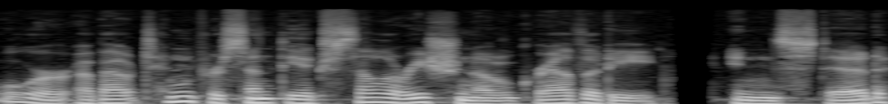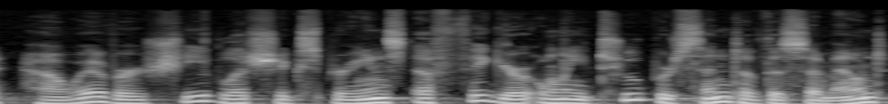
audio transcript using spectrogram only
or about 10% the acceleration of gravity. Instead, however, Shiveluch experienced a figure only 2% of this amount,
